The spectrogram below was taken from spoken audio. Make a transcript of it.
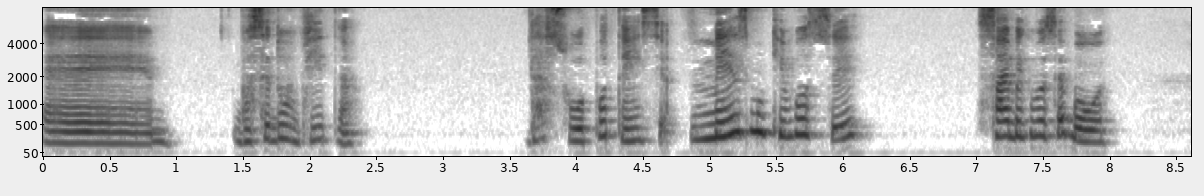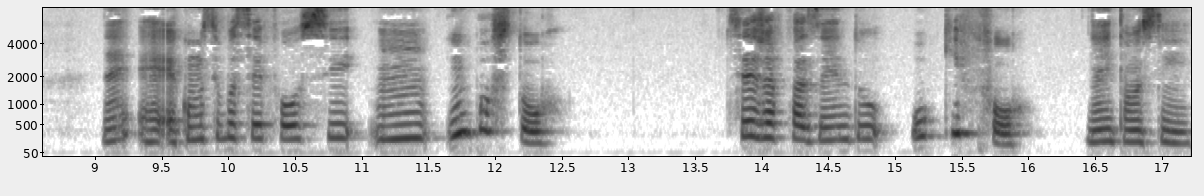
É... Você duvida da sua potência, mesmo que você saiba que você é boa. Né? É, é como se você fosse um impostor, seja fazendo o que for. Né? Então, assim,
